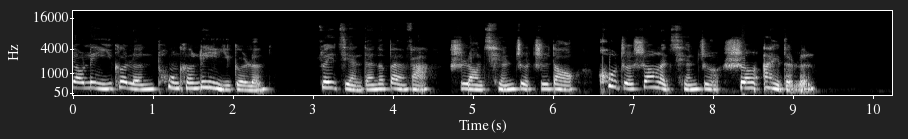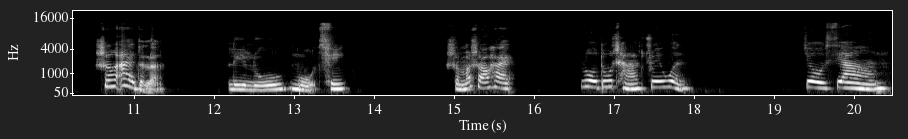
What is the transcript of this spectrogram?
要令一个人痛恨另一个人，最简单的办法是让前者知道后者伤了前者深爱的人。深爱的人，例如母亲。什么伤害？若督察追问：“就像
